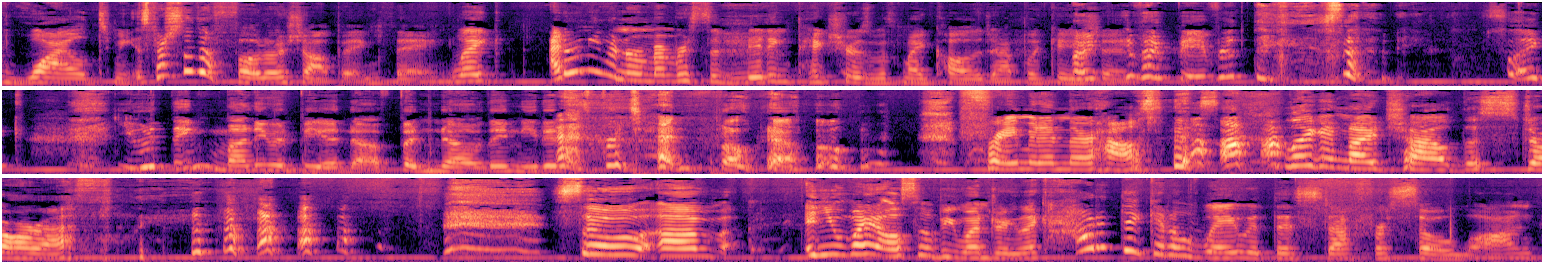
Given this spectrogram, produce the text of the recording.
wild to me, especially the photoshopping thing. Like, I don't even remember submitting pictures with my college My, application. my favorite thing is that it's like you would think money would be enough, but no, they needed this pretend photo. Frame it in their houses. Look at my child, the star athlete. so, um, and you might also be wondering, like, how did they get away with this stuff for so long?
